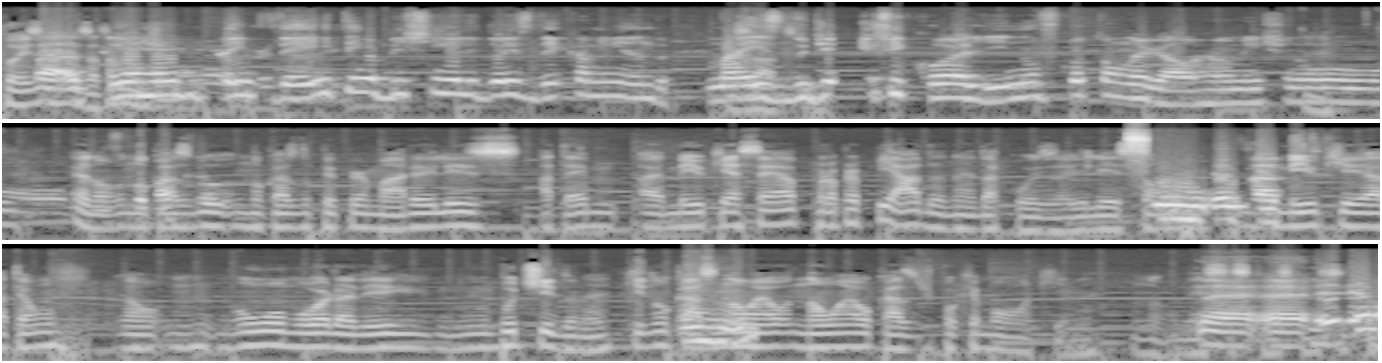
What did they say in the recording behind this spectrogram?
Pois Ah, é, tem o exatamente. mundo 3D e tem o bichinho ali 2D caminhando. Mas Exato. do jeito que ficou ali, não ficou tão legal. Realmente não. É, no, não no caso bacana. do, no caso do Paper Mario, eles até é, meio que essa é a própria piada, né, da coisa. Eles são Sim, meio que até um, é um, um humor ali embutido, né? Que no caso Uhum. não, é, não é o caso de Pokémon aqui, né? No, É, é, eu,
